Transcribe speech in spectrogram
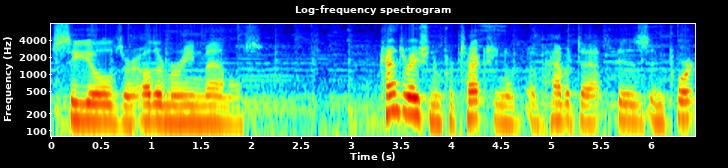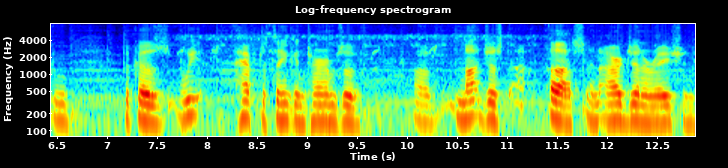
seals or other marine mammals. Conservation and protection of, of habitat is important because we have to think in terms of, of not just us and our generation,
